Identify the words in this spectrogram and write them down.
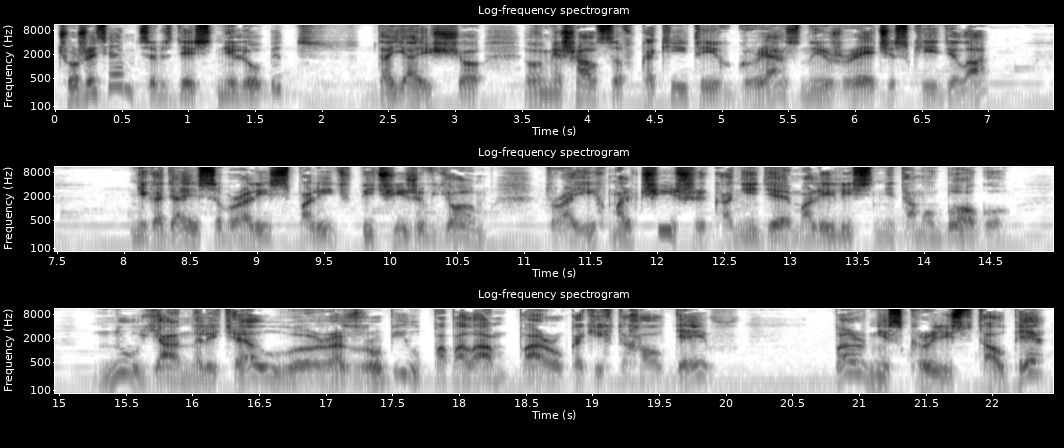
Чужеземцев здесь не любят, да я еще вмешался в какие-то их грязные жреческие дела — Негодяи собрались спалить в печи живьем троих мальчишек, они где молились не тому богу. Ну, я налетел, разрубил пополам пару каких-то халдеев. Парни скрылись в толпе,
